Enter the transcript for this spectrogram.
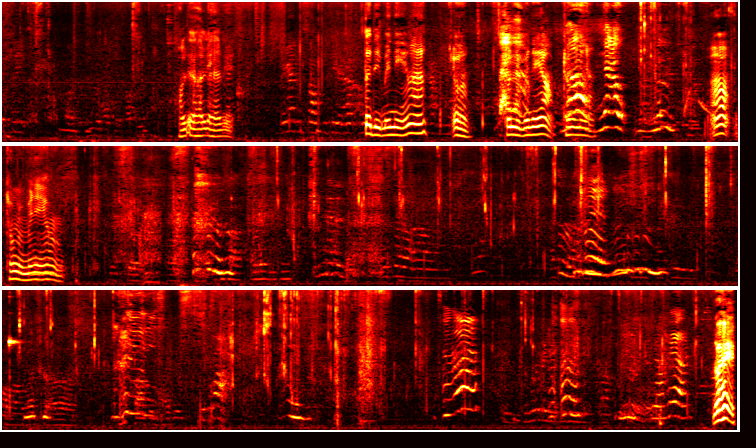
hỏi đi hỏi đi hỏi đi tôi đi mấy年啊嗯从你们那样从你们 No. 啊从你们那样 Nói hey.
